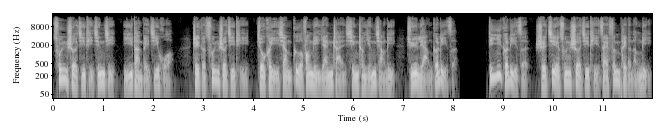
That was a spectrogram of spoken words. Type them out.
村社集体经济一旦被激活，这个村社集体就可以向各方面延展，形成影响力。举两个例子，第一个例子是借村社集体在分配的能力，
